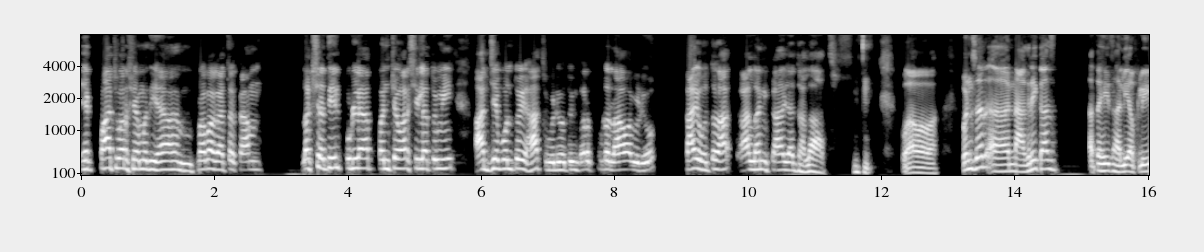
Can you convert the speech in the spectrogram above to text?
एक पाच वर्षामध्ये ह्या प्रभागाचं काम लक्षात येईल पुढल्या पंचवार्षिकला तुम्ही आज जे बोलतोय हाच व्हिडिओ तुम्ही परत पुढे लावा व्हिडिओ. काय होतं आलं आणि काय या झालं आज? वा वा वा. पण सर नागरिक आज आता ही झाली आपली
